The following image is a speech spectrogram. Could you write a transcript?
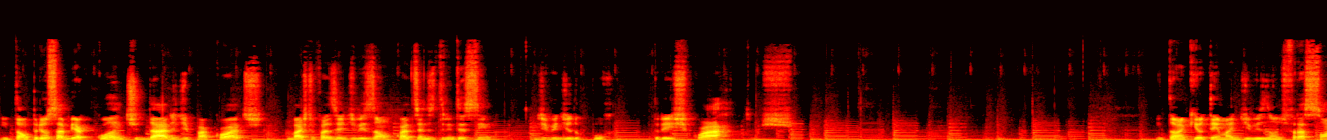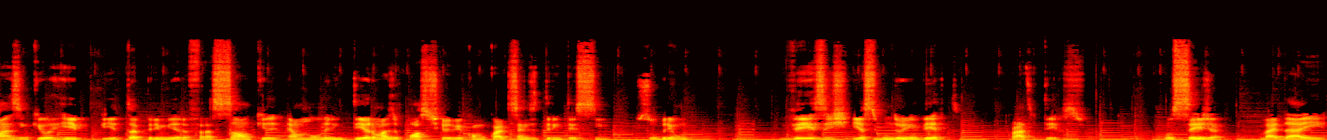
Então, para eu saber a quantidade de pacotes, basta fazer a divisão 435 dividido por 3 quartos. Então aqui eu tenho uma divisão de frações em que eu repito a primeira fração, que é um número inteiro, mas eu posso escrever como 435 sobre 1, vezes, e a segunda eu inverto, 4 terços. Ou seja, vai dar aí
